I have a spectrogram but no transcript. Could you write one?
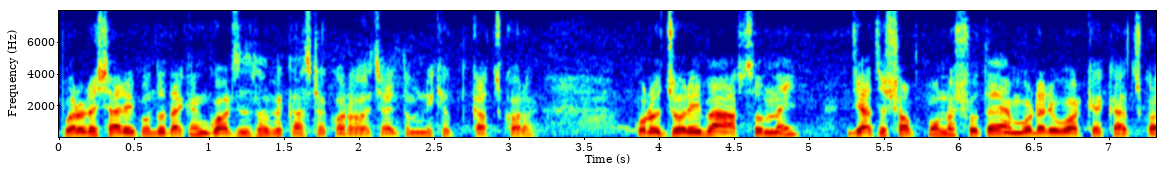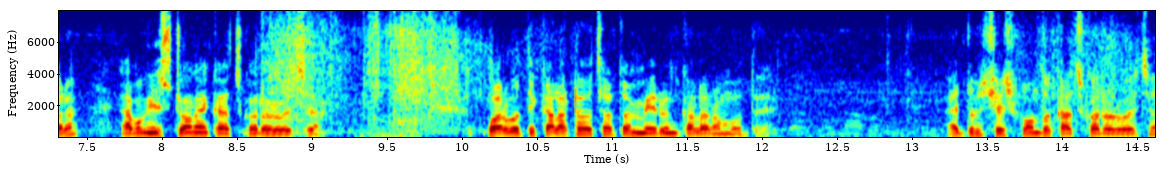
পুরোটা শাড়ি কিন্তু দেখেন গর্জেসভাবে কাজটা করা হয়েছে, একদম নিখুঁত কাজ করা। কোনো জরি বা আপসন নাই। যা হচ্ছে সম্পূর্ণ সুতায় এম্ব্রয়ডারি ওয়ার্কের কাজ করা এবং স্টোনের কাজ করা রয়েছে। পরবর্তী কালারটা হচ্ছে আপনার মেরুন কালারের মধ্যে। একদম শেষ পর্যন্ত কাজ করা রয়েছে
